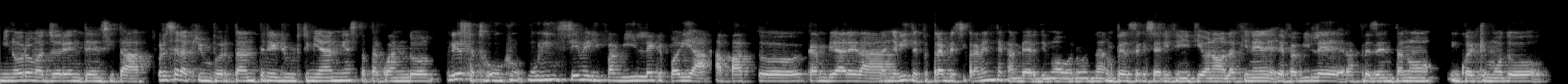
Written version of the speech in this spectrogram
minore o maggiore intensità. Forse la più importante negli ultimi anni è stata quando è stato un, insieme di faville che poi ha, ha fatto cambiare la, la, mia vita e potrebbe sicuramente cambiare di nuovo. Non, non penso che sia definitivo, no. Alla fine le faville rappresentano in qualche modo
